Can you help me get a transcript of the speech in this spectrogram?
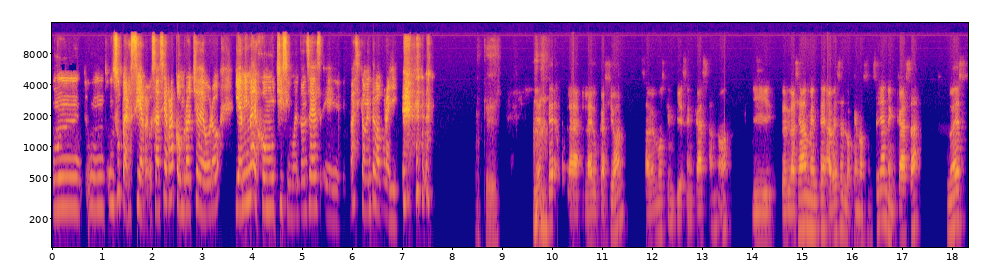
un, un, super cierre, o sea, cierra con broche de oro y a mí me dejó muchísimo. Entonces, eh, básicamente va por allí. ok. Y es que la, la educación sabemos que empieza en casa, ¿no? Y desgraciadamente a veces lo que nos enseñan en casa no es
